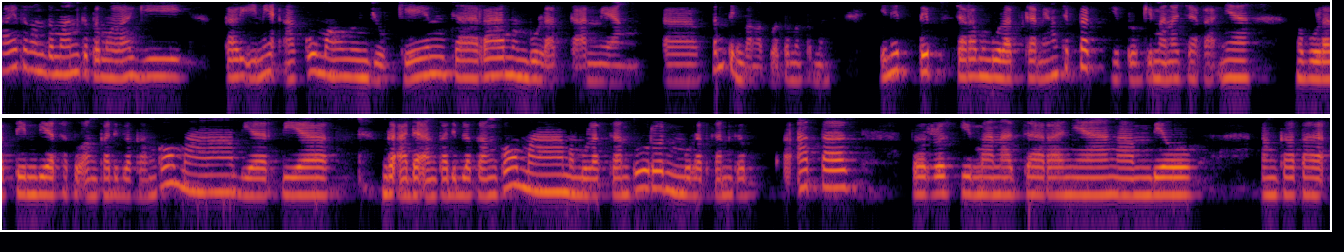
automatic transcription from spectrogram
Hai teman-teman, ketemu lagi. Kali ini aku mau nunjukin cara membulatkan yang uh, penting banget buat teman-teman. Ini tips cara membulatkan yang cepat gitu. Gimana caranya ngebulatin biar satu angka di belakang koma, biar dia nggak ada angka di belakang koma, membulatkan turun, membulatkan ke, ke atas, terus gimana caranya ngambil angka tak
